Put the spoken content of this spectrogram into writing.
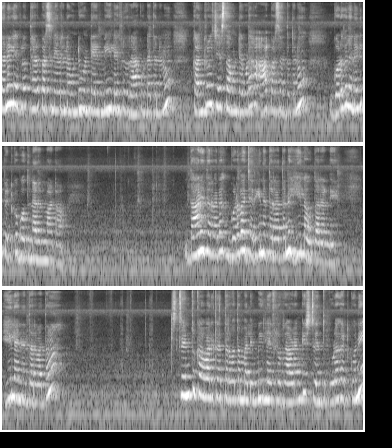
తన లైఫ్లో థర్డ్ పర్సన్ ఎవరైనా ఉండి ఉంటే మీ లైఫ్లో రాకుండా తనను కంట్రోల్ చేస్తూ ఉంటే కూడా ఆ పర్సన్తో తను గొడవలు అనేది పెట్టుకోబోతున్నారనమాట దాని తర్వాత గొడవ జరిగిన తర్వాత హీల్ అవుతారండి. హీల్ అయిన తర్వాత స్ట్రెంగ్త్ కావాలి కదా తర్వాత మళ్ళీ మీ లైఫ్లోకి రావడానికి స్ట్రెంగ్త్ కూడా కట్టుకొని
